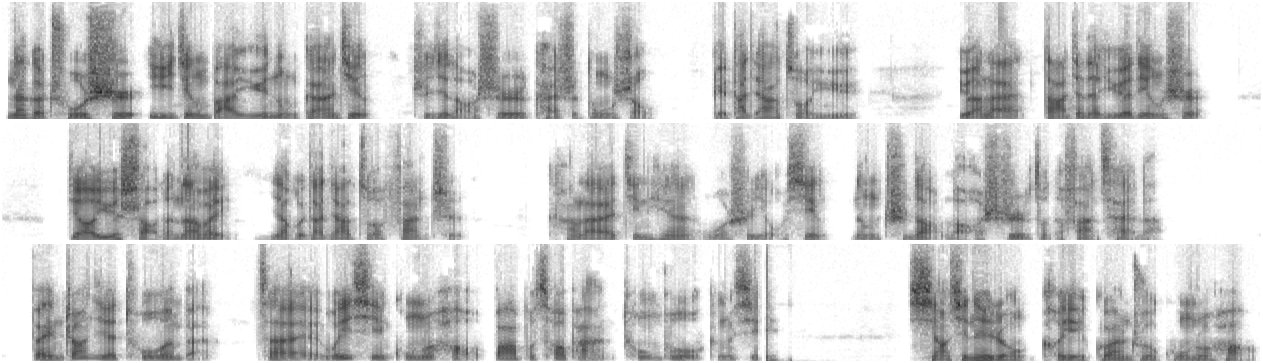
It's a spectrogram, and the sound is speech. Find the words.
那个厨师已经把鱼弄干净，知己老师开始动手给大家做鱼。原来大家的约定是，钓鱼少的那位要给大家做饭吃。看来今天我是有幸能吃到老师做的饭菜了。本章节图文版在微信公众号“八步操盘”同步更新，详细内容可以关注公众号。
